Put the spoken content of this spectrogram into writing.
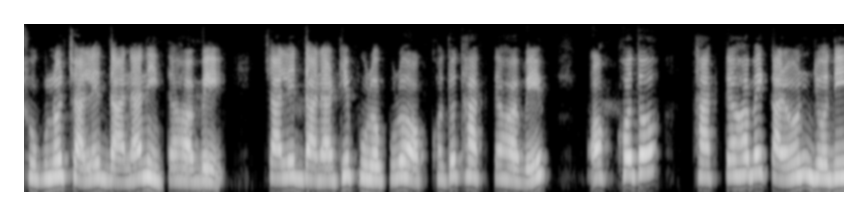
শুকনো চালের দানা নিতে হবে। চালের দানাটি পুরোপুরো অক্ষত থাকতে হবে। অক্ষত থাকতে হবে কারণ যদি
